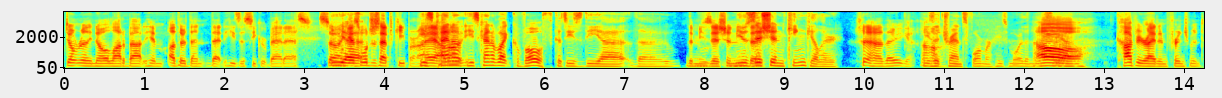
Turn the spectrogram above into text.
don't really know a lot about him other than that he's a secret badass. So I guess uh, we'll just have to keep our He's eye out kind of on he's kind of like Kvothe because he's the uh, the The musician, musician king killer. there you go. He's oh. a transformer. He's more than oh copyright infringement.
